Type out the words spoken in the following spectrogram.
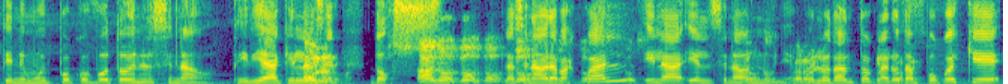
tiene muy pocos votos en el Senado. Te diría que la dos. Ah, no, dos, dos. La senadora Pascual y, la, y el senador Núñez. Por lo tanto, claro, tampoco es que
